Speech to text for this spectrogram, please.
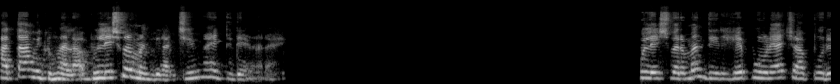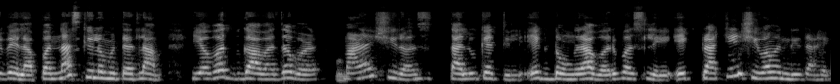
आता मी तुम्हाला भुलेश्वर मंदिराची माहिती देणार आहे. भुलेश्वर मंदिर हे पुण्याच्या पूर्वेला पन्नास किलोमीटर लांब यवत गावाजवळ माळशिरस तालुक्यातील एक डोंगरावर बसले एक प्राचीन शिव मंदिर आहे.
